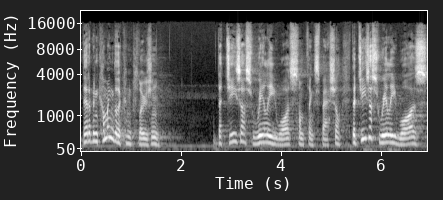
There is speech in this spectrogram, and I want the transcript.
that have been coming to the conclusion that Jesus really was something special, that Jesus really was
